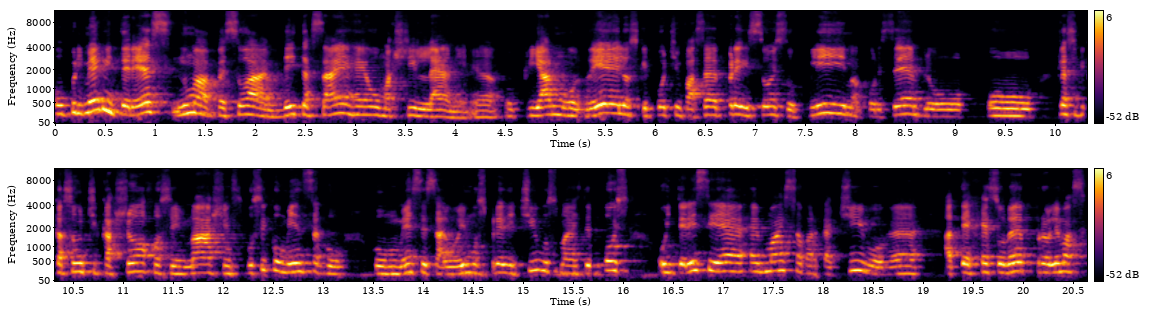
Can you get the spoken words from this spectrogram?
o primeiro interesse numa pessoa data science é o machine learning, né? o criar modelos que podem fazer predições do clima, por exemplo, ou, ou classificação de cachorros imagens. Você começa com, com esses algoritmos preditivos, mas depois o interesse é, é mais abarcativo, né? até resolver problemas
